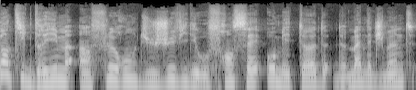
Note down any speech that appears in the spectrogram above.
Quantic Dream, un fleuron du jeu vidéo français aux méthodes de management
